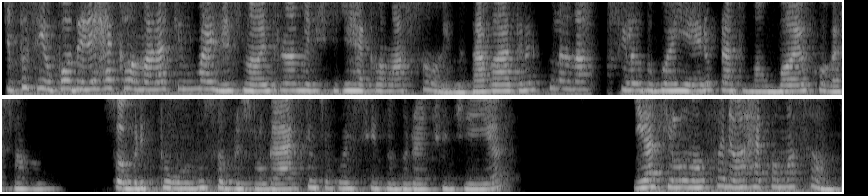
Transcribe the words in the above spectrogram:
Tipo assim, eu poderia reclamar daquilo, mas isso não entra na minha lista de reclamações. Eu estava lá tranquila na fila do banheiro para tomar um banho, conversando sobre tudo, sobre os lugares que eu tinha conhecido durante o dia. E aquilo não foi nenhuma reclamação.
